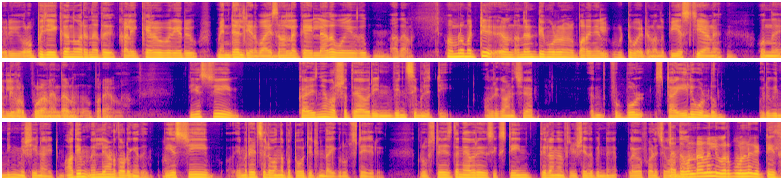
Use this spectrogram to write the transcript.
ഒരു യൂറോപ്പ് ജയിക്കുക എന്ന് പറയുന്നത് കളിക്കാൻ വലിയൊരു മെന്റാലിറ്റിയാണ് വയസ്സിനൊക്കെ ഇല്ലാതെ പോയത് അതാണ്. അപ്പോൾ നമ്മൾ മറ്റ് ഒന്ന് രണ്ട് ടീമുകൾ പറഞ്ഞാൽ വിട്ടുപോയിട്ടുണ്ട്. ഒന്ന് പി എസ് ജി ആണ് ഒന്ന് ലിവർപൂളാണ് എന്താണ് പറയാനുള്ളത്. പി എസ് ജി കഴിഞ്ഞ വർഷത്തെ ആ ഒരു ഇൻവിൻസിബിലിറ്റി അവർ കാണിച്ച ഫുട്ബോൾ സ്റ്റൈൽ കൊണ്ടും ഒരു വിന്നിങ് മെഷീനായിട്ടും ആദ്യം മെല്ലെയാണ് തുടങ്ങിയത്. പി എസ് ജി എമിറേറ്റ്സിൽ വന്നപ്പോൾ തോറ്റിട്ടുണ്ടായി ഗ്രൂപ്പ് സ്റ്റേജിൽ ഗ്രൂപ്പ് സ്റ്റേജിൽ തന്നെ അവർ സിക്സ്റ്റീൻത്തിൽ അങ്ങ് ഫിനിഷ് ചെയ്ത്. പിന്നെ പ്ലേ ഓഫ് കളിച്ചു അതുകൊണ്ടാണ് ലിവർപൂളിന് കിട്ടിയത്.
